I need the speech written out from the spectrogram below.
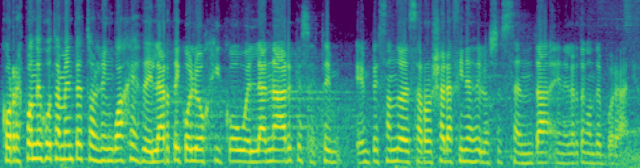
corresponde justamente a estos lenguajes del arte ecológico o el lanar que se está empezando a desarrollar a fines de los 60 en el arte contemporáneo.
